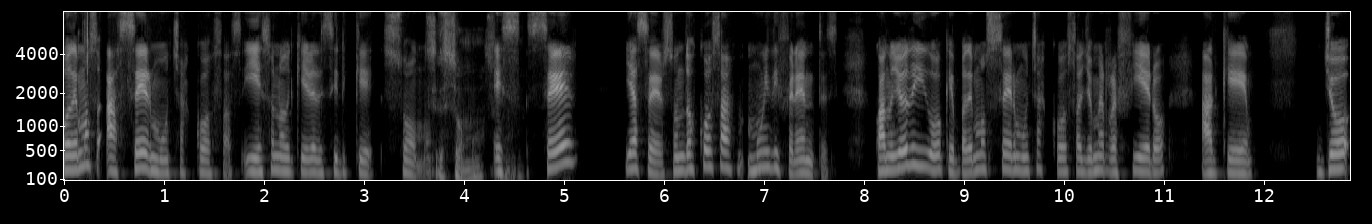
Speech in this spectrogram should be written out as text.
Podemos hacer muchas cosas y eso no quiere decir que somos. Sí somos. Es ser y hacer. Son dos cosas muy diferentes. Cuando yo digo que podemos ser muchas cosas, yo me refiero a que yo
